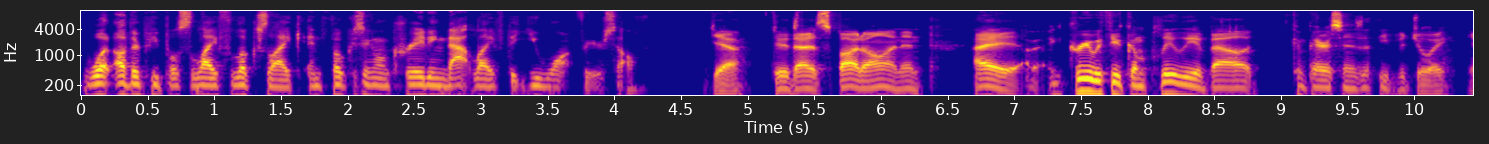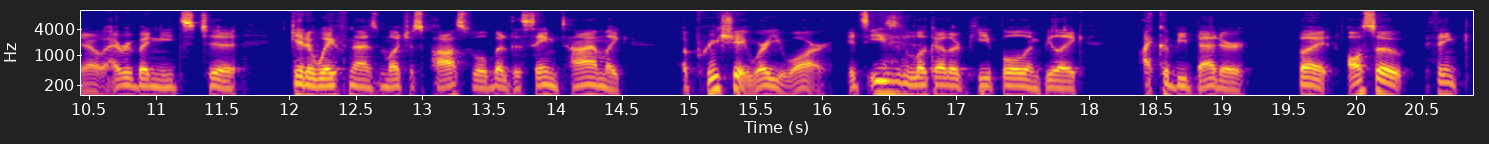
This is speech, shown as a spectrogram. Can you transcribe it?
what other people's life looks like and focusing on creating that life that you want for yourself. Yeah, dude, that is spot on. And I agree with you completely about comparison is a thief of joy. You know, everybody needs to get away from that as much as possible, but at the same time, like appreciate where you are. It's easy to look at other people and be like, I could be better, but also think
